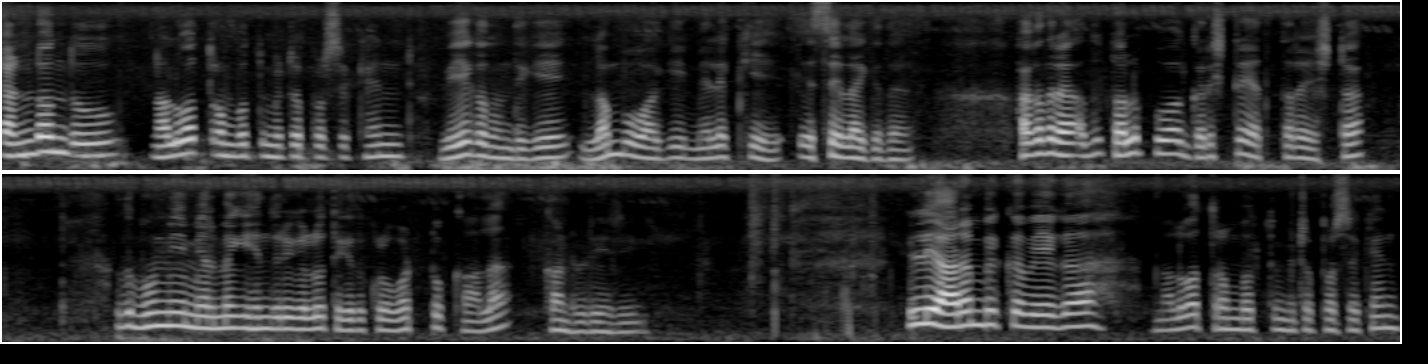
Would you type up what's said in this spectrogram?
ಚಂಡೊಂದು ನಲವತ್ತೊಂಬತ್ತು ಮೀಟರ್ ಪರ್ ಸೆಕೆಂಡ್ ವೇಗದೊಂದಿಗೆ ಲಂಬವಾಗಿ ಮೇಲಕ್ಕೆ ಎಸೆಯಲಾಗಿದೆ. ಹಾಗಾದರೆ ಅದು ತಲುಪುವ ಗರಿಷ್ಠ ಎತ್ತರ ಎಷ್ಟ? ಅದು ಭೂಮಿಯ ಮೇಲ್ಮೈಗೆ ಹಿಂದಿರುಗಲು ತೆಗೆದುಕೊಳ್ಳುವ ಒಟ್ಟು ಕಾಲ ಕಂಡುಹಿಡಿಯಿರಿ. ಇಲ್ಲಿ ಆರಂಭಿಕ ವೇಗ ನಲವತ್ತೊಂಬತ್ತು ಮೀಟರ್ ಪರ್ ಸೆಕೆಂಡ್,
